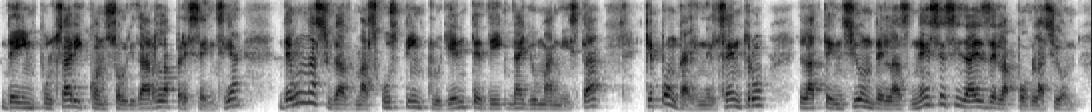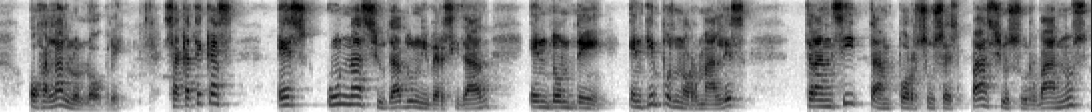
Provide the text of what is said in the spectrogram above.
de impulsar y consolidar la presencia de una ciudad más justa, incluyente, digna y humanista, que ponga en el centro la atención de las necesidades de la población. Ojalá lo logre. Zacatecas es una ciudad universidad en donde en tiempos normales transitan por sus espacios urbanos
